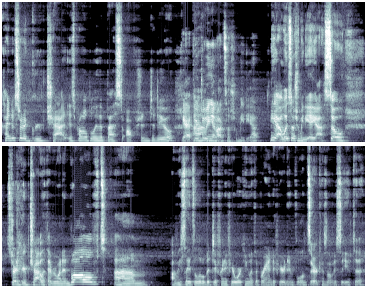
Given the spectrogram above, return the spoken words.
kind of start a group chat is probably the best option to do. Yeah, if you're doing it on social media. Yeah, with social media, yeah. So start a group chat with everyone involved. Um, obviously, it's a little bit different if you're working with a brand, if you're an influencer, because obviously you have to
